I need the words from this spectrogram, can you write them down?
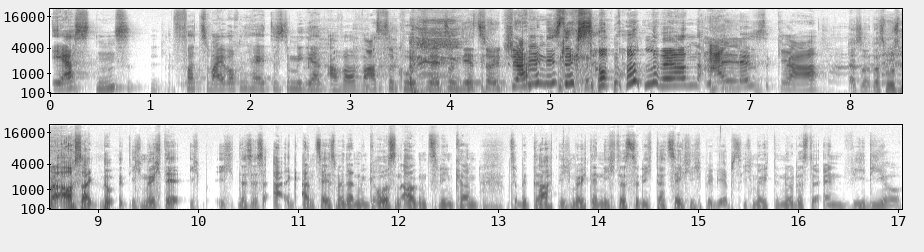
Erstens, vor zwei Wochen hättest du mir gern aber Wasserkurs gesetzt und jetzt soll Germany's Next Topmodel werden. Alles klar. Also das muss man auch sagen. Du, ich möchte, ich, ich, das ist Anze ist mit einem großen Augenzwinkern zu betrachten. Ich möchte nicht, dass du dich tatsächlich bewirbst. Ich möchte nur, dass du ein Video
